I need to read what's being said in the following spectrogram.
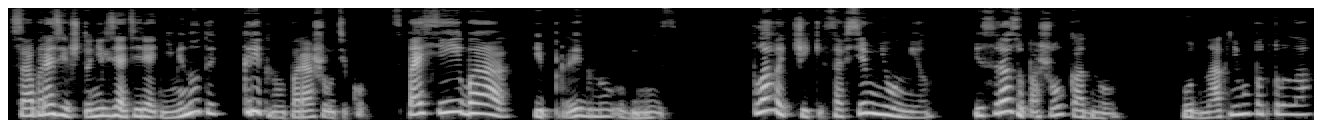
сообразив, что нельзя терять ни минуты, крикнул парашютику «Спасибо!» и прыгнул вниз. Плавать Чики совсем не умел и сразу пошел ко дну. У дна к нему подплыла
